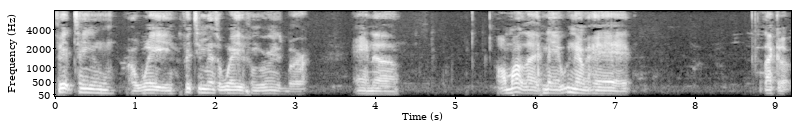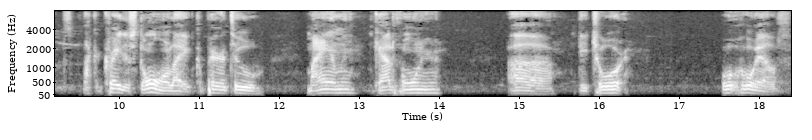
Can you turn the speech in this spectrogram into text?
15 away, 15 minutes away from Greensboro, and uh, all my life, man, we never had like a like a crazy storm like compared to Miami, California, uh, Detroit. Who, who else?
